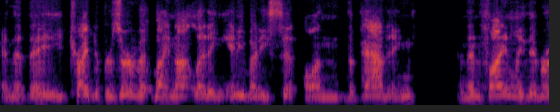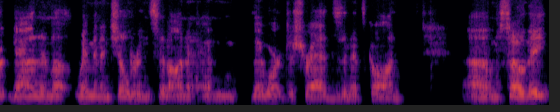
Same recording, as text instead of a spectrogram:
and that they tried to preserve it by not letting anybody sit on the padding and then finally they broke down and let women and children sit on it and they wore it to shreds and it's gone. Um, so they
